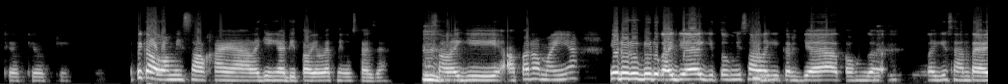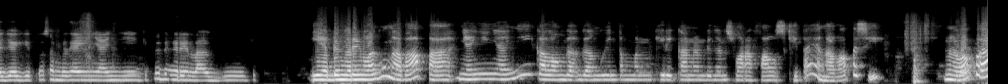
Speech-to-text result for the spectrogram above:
Oke, oke, oke. Tapi kalau misal kayak lagi nggak di toilet nih Ustazah, misal lagi apa namanya, ya duduk-duduk aja gitu, misal Hmm. lagi kerja atau enggak lagi santai aja gitu sambil nyanyi-nyanyi gitu dengerin lagu gitu. Iya dengerin lagu nggak apa-apa, nyanyi-nyanyi kalau nggak gangguin teman kiri kanan dengan suara false kita ya nggak apa-apa sih, nggak apa-apa.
